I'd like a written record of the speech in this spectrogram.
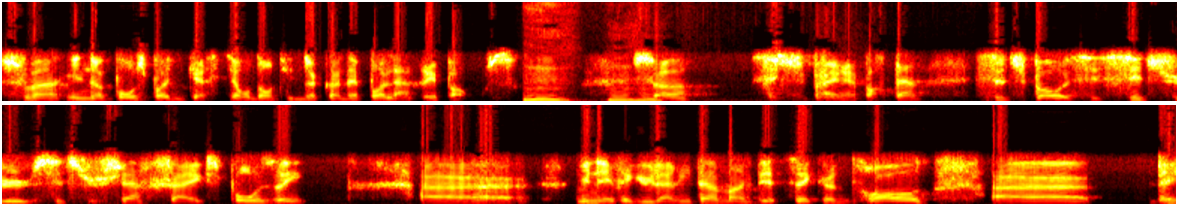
souvent, il ne pose pas une question dont il ne connaît pas la réponse. Mmh, mmh. Ça, c'est super important. Si tu poses, si, tu si tu cherches à exposer euh, une irrégularité, un manque d'éthique, une fraude, euh, ben,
